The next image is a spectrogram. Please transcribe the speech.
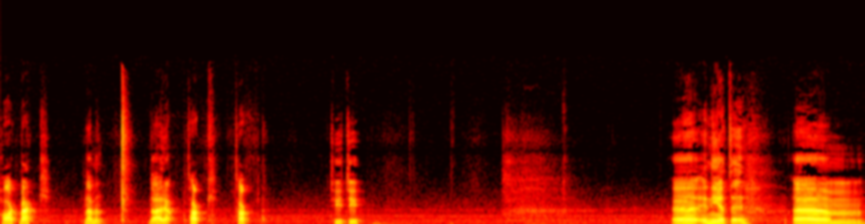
Heart back. Neimen, der, ja. Takk. Takk. Ty, ty. Uh, I nyheter um,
